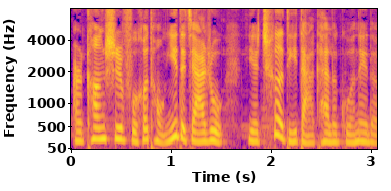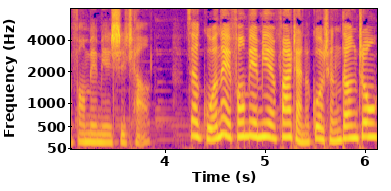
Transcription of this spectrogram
而康师傅和统一的加入，也彻底打开了国内的方便面市场。在国内方便面发展的过程当中，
